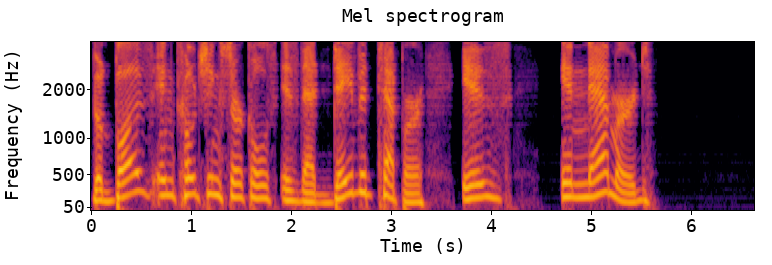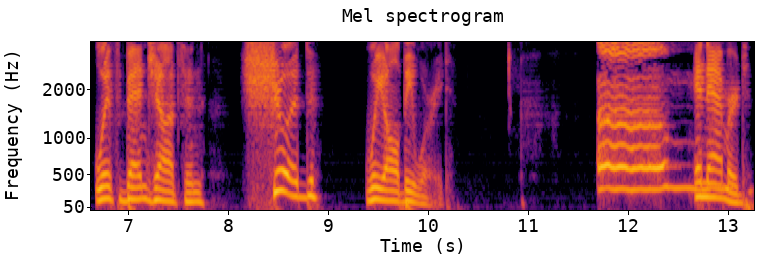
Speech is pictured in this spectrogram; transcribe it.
the buzz in coaching circles is that David Tepper is enamored with Ben Johnson. Should we all be worried? um, Enamored.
